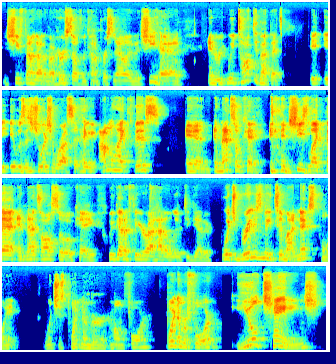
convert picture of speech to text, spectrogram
And she found out about herself and the kind of personality that she had and we talked about that. It, it, it, was a situation where I said, "Hey, I'm like this, and and that's okay." And she's like that, and that's also okay. We've got to figure out how to live together. Which brings me to my next point, which is point number. I'm on four. Point number four: you'll change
